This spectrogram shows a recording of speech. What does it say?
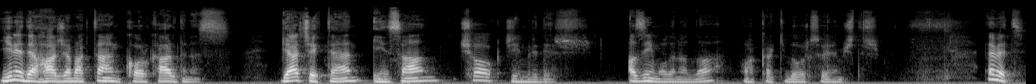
yine de harcamaktan korkardınız. Gerçekten insan çok cimridir. Azim olan Allah muhakkak ki doğru söylemiştir. Evet,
